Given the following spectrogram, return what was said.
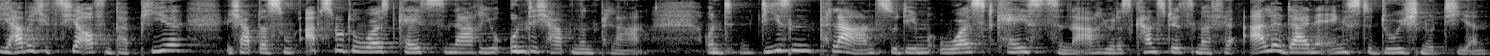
die habe ich jetzt hier auf dem Papier. Ich habe das absolute Worst-Case-Szenario und ich habe einen Plan. Und diesen Plan zu dem Worst-Case-Szenario, das kannst du jetzt mal für alle deine Ängste durchnotieren.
